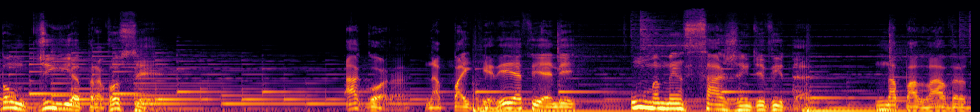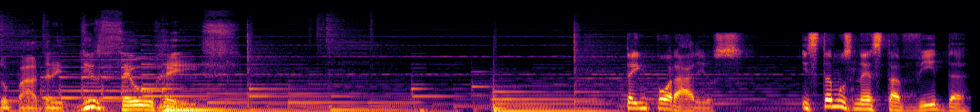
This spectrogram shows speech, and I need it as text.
bom dia para você. Agora, na Pai Querer FM, uma mensagem de vida. Na palavra do Padre Dirceu Reis. Temporários. Estamos nesta vida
